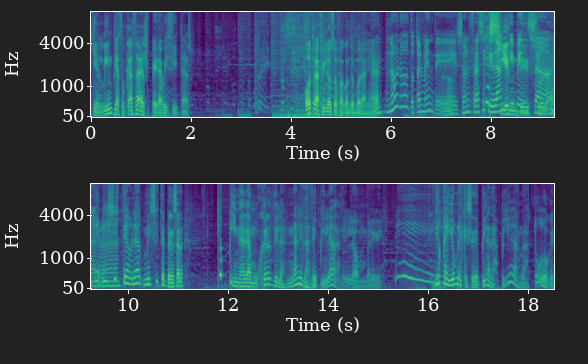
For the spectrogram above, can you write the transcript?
Quien limpia su casa espera visitas. Otra filósofa contemporánea, ¿eh? No, no, totalmente. No. Eh, son frases ¿Qué que dan que pensar. me hiciste hablar, me hiciste pensar. ¿Qué opina la mujer de las nalgas depiladas del hombre? Vio que hay hombres que se depilan las piernas, todo. que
